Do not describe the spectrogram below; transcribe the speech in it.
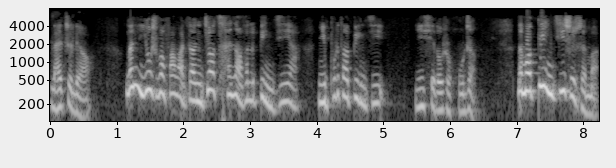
来治疗？那你用什么方法治疗？你就要参照他的病机呀。你不知道病机，一切都是胡整。那么病机是什么？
